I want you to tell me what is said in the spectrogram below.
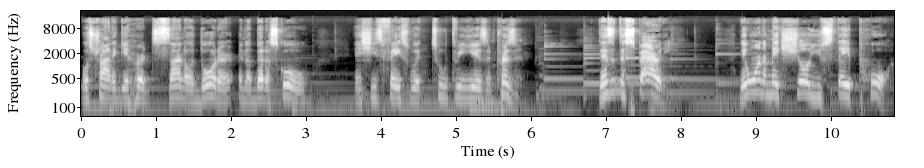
was trying to get her son or daughter in a better school and she's faced with two, three years in prison. There's a disparity. They want to make sure you stay poor.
